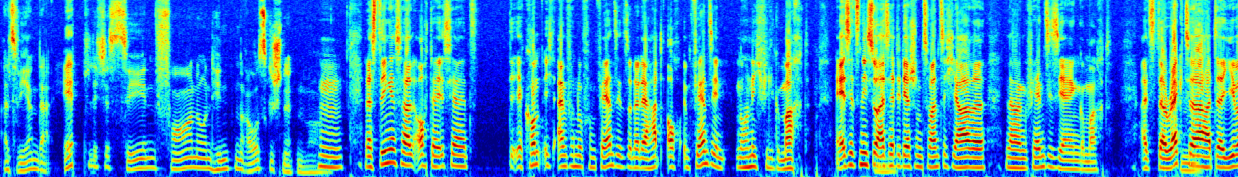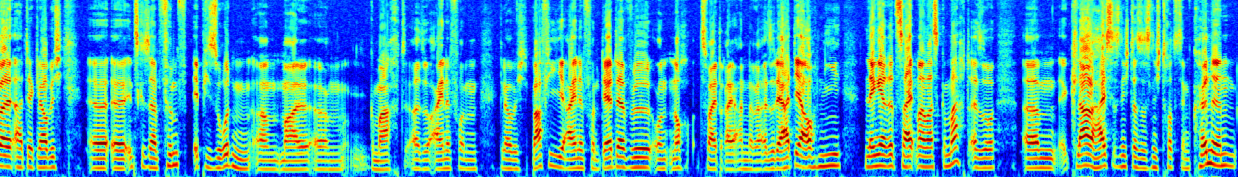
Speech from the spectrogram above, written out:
als wären da etliche Szenen vorne und hinten rausgeschnitten worden. Hm. Das Ding ist halt auch, der ist ja jetzt der kommt nicht einfach nur vom Fernsehen, sondern der hat auch im Fernsehen noch nicht viel gemacht. Er ist jetzt nicht so, als hätte der schon 20 Jahre lang Fernsehserien gemacht. Als Director mhm. hat er jeweils, hat er glaube ich äh, äh, insgesamt fünf Episoden ähm, mal ähm, gemacht. Also eine von, glaube ich, Buffy, eine von Daredevil und noch zwei, drei andere. Also der hat ja auch nie längere Zeit mal was gemacht. Also ähm, klar heißt es nicht, dass es nicht trotzdem können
